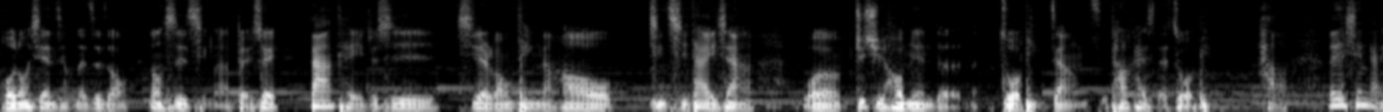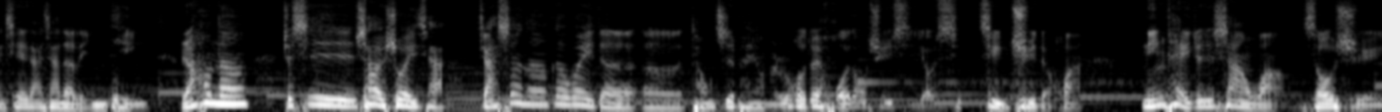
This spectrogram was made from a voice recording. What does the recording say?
活动现场的这种这种事情了。对，所以大家可以就是洗耳恭听，然后请期待一下。我继续后面的那个作品，这样子，podcast 的作品。好，那就先感谢大家的聆听。然后呢，就是稍微说一下，假设呢，各位的呃同志朋友们，如果对活动讯息有兴兴趣的话，您可以就是上网搜寻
